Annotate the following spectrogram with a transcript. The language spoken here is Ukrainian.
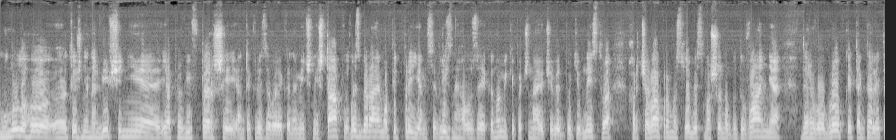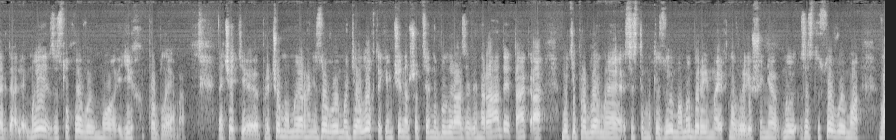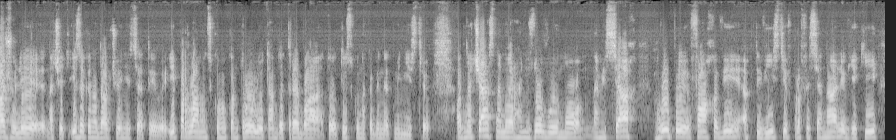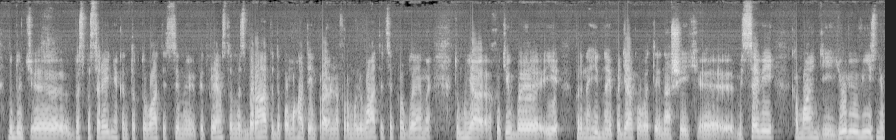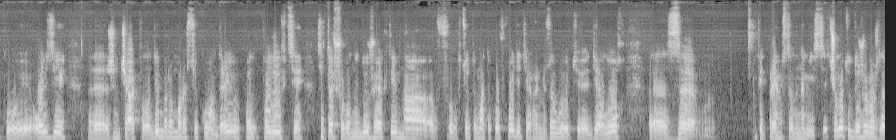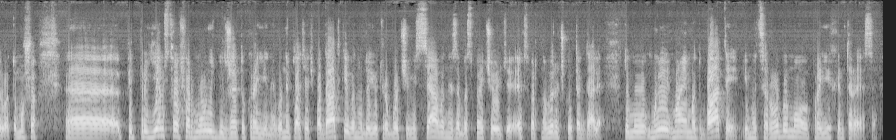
Минулого е, тижня на Львівщині я провів перший антикризовий економічний штаб. Ми збираємо підприємців різних галузей економіки, починаючи від будівництва, харчова промисловість, машинобудування, деревообробка і так далі. І так далі. Ми заслуховуємо їх проблеми. Значить, е, причому ми організовуємо діалог таким чином, щоб це не були разові наради. Так а ми ті проблеми систематизуємо. Ми беремо їх на вирішення. Ми застосовуємо важелі, значить, і законодавчої ініціативи, і парламентського контролю, там де треба, то тиску на кабінет міністрів. Одночасно ми організовуємо на місцях групи фахові активістів, професіоналів, які будуть е, безпосередньо контактувати з цими підприємствами, збирати, допомагати їм правильно формулювати ці проблеми. Тому я хотів би і принагідно і подякувати нашій е, місцевій команді Юрію Візнюку, і Ользі е, Жінчак, Володимиру Моросюку, Андрію Пол- Поливці за те, що вони дуже активно в, цю тематику входять і організовують е, діалог е, з. Підприємствами на місці. Чому це дуже важливо? Тому що е, підприємства формують бюджет України. Вони платять податки, вони дають робочі місця, вони забезпечують експортну виручку і так далі. Тому ми маємо дбати, і ми це робимо про їх інтереси.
